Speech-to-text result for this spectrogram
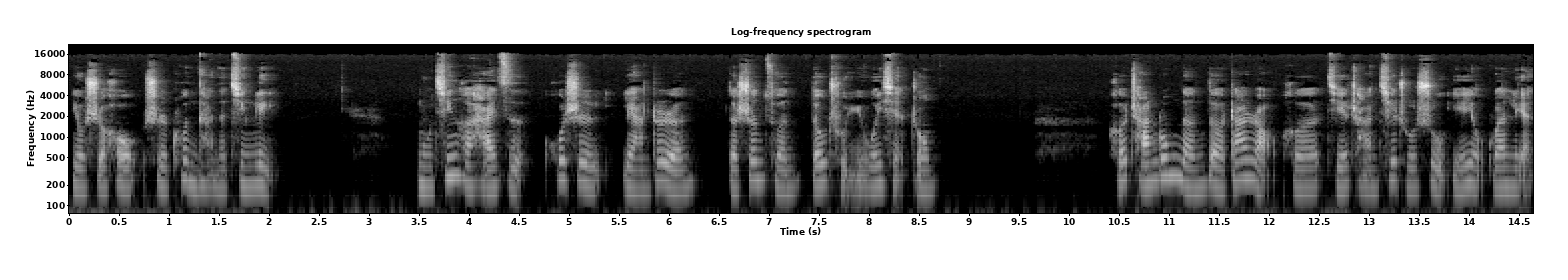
有时候是困难的经历。母亲和孩子，或是两个人的生存都处于危险中。和肠功能的干扰和结肠切除术也有关联，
